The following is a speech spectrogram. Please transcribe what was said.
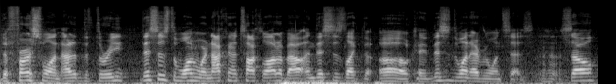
The first one out of the three, this is the one we're not going to talk a lot about, and this is like the oh okay, this is the one everyone says. Uh-huh. So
